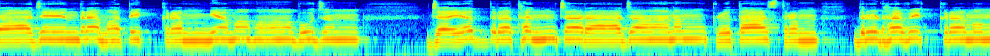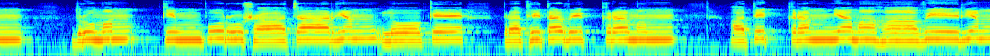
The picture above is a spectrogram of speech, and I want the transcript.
राजेन्द्रमतिक्रम्य महाभुजम् जयद्रथम् च राजानम् कृतास्त्रम् दृढविक्रमम् द्रुमम् किम् पुरुषाचार्यम् लोके प्रथितविक्रमम्। अतिक्रम्य महावीर्यम्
